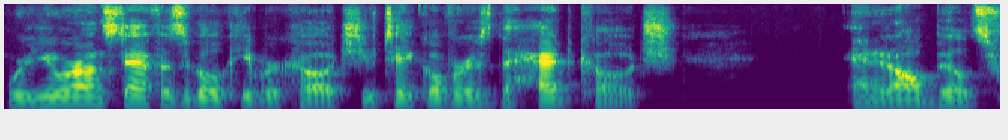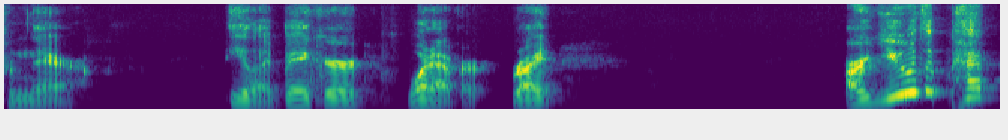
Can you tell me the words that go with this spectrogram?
where you were on staff as a goalkeeper coach, you take over as the head coach, and it all builds from there. Eli Baker, whatever, right? Are you the Pep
